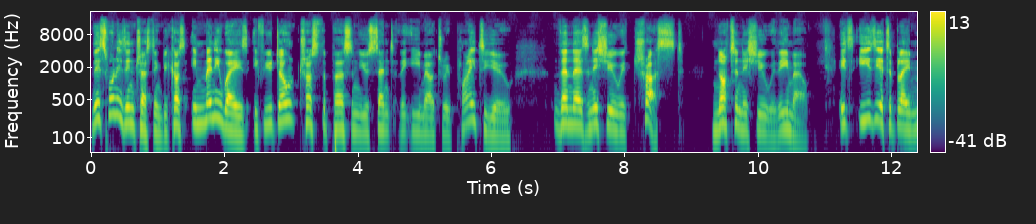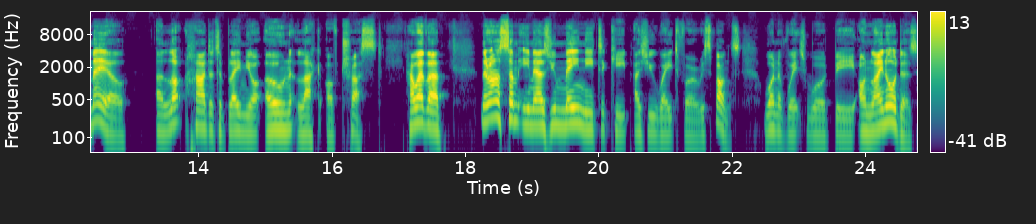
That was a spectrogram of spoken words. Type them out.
This one is interesting because, in many ways, if you don't trust the person you sent the email to reply to you, then there's an issue with trust, not an issue with email. It's easier to blame mail, a lot harder to blame your own lack of trust. However, there are some emails you may need to keep as you wait for a response, one of which would be online orders.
